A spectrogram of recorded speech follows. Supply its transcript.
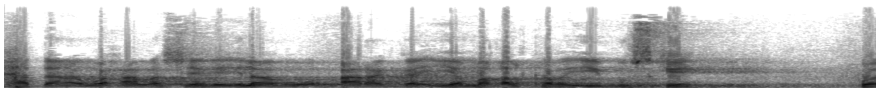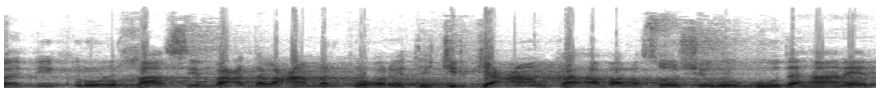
haddana waxaa la sheegay ilaahu aragga iyo maqalkaba ii buskee waa dikru lkhaasi bacda alcaam. Markii horeeto jidhkii caamka ahabaa la soo sheego guud ahaaneed.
